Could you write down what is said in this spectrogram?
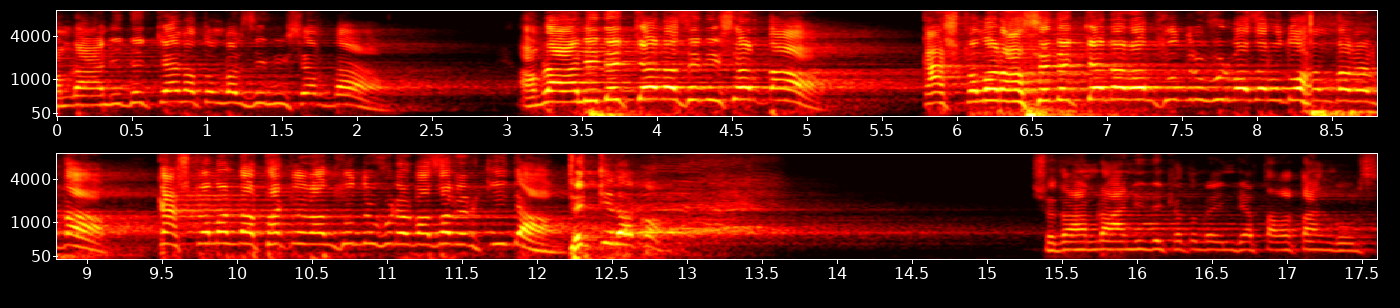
আমরা আনি দেখে কেন তোমার জিনিসের দাম আমরা আনি দেখে না জিনিসের দাম কাস্টমার আছে দেখে না রামচন্দ্রপুর বাজার ও দোকানদারের দাম। না থাকলে রামচন্দ্রপুরের বাজারের কি দাম? ঠিক কি রকম? সুতরাং আমরা আনি দেখে তোমরা ইন্ডিয়ার তারা টাঙ্গ উঠছ।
